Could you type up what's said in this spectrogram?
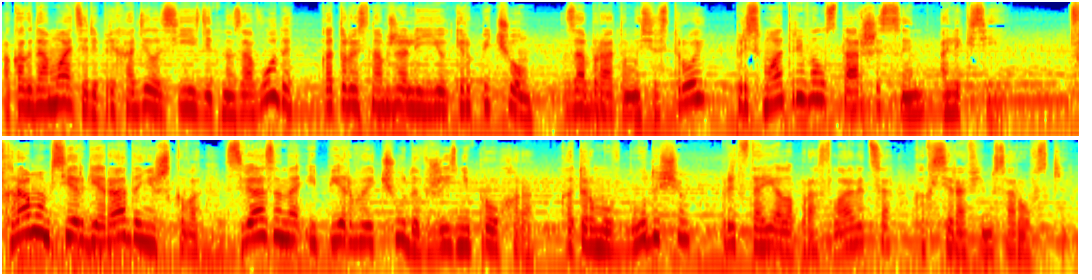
А когда матери приходилось ездить на заводы, которые снабжали ее кирпичом, за братом и сестрой, присматривал старший сын Алексей. С храмом Сергия Радонежского связано и первое чудо в жизни Прохора, которому в будущем предстояло прославиться как Серафим Саровский.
